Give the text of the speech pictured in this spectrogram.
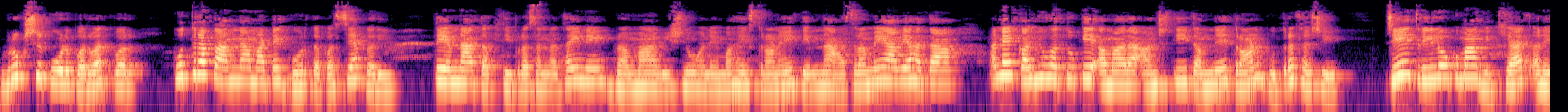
વૃક્ષકુળ પર્વત પર પુત્ર કામના માટે ઘોર તપસ્યા કરી. તેમના તપથી પ્રસન્ન થઈને બ્રહ્મા, વિષ્ણુ અને મહેશ ત્રણેય તેમના આશ્રમે આવ્યા હતા અને કહ્યું હતું કે અમારા અંશથી તમને ત્રણ પુત્ર થશે, જે ત્રિલોકમાં વિખ્યાત અને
